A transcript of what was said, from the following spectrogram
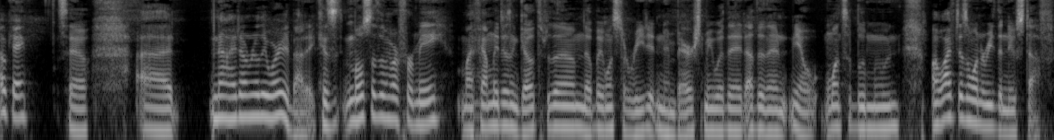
okay. So, uh, no, I don't really worry about it because most of them are for me. My family doesn't go through them. Nobody wants to read it and embarrass me with it other than, you know, once a blue moon. My wife doesn't want to read the new stuff.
